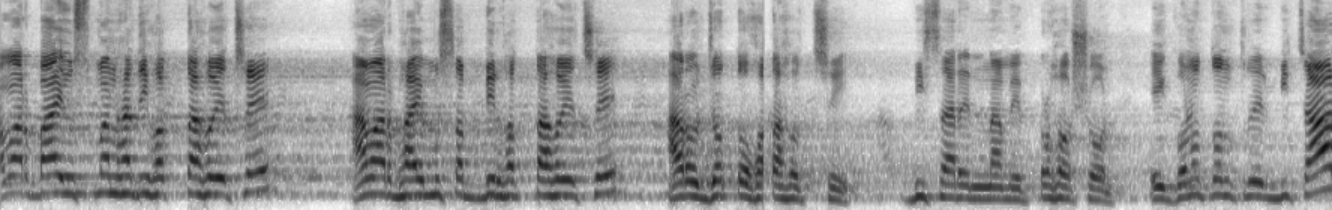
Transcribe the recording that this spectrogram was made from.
আমার ভাই উসমান হাদি হত্যা হয়েছে, আমার ভাই মুসাব্বির হত্যা হয়েছে, আরও যত হত্যা হচ্ছে, বিচারের নামে প্রহসন। এই গণতন্ত্রের বিচার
